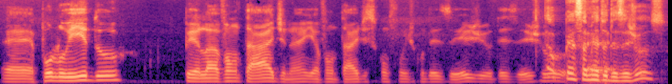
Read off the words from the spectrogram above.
é, poluído pela vontade, né? E a vontade se confunde com o desejo, e o desejo. É o pensamento é... desejoso?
